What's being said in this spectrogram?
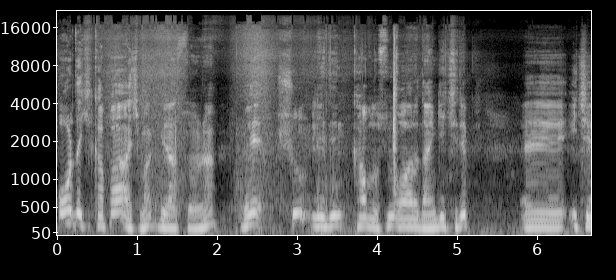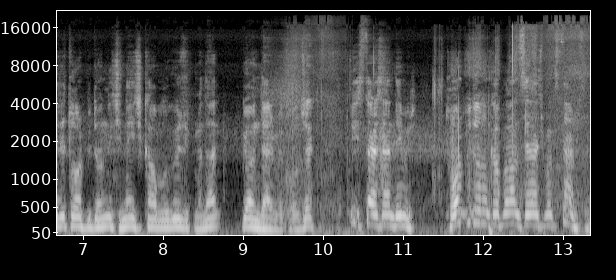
oradaki kapağı açmak biraz sonra ve şu ledin kablosunu o aradan geçirip e, içeri torpidonun içine hiç kablo gözükmeden göndermek olacak. İstersen Demir. Torpidonun kapağını sen açmak ister misin?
